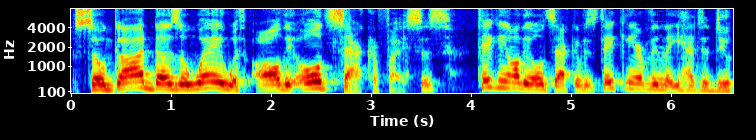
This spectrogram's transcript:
so God does away with all the old sacrifices taking all the old sacrifices, taking everything that you had to do,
